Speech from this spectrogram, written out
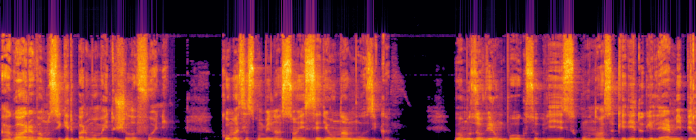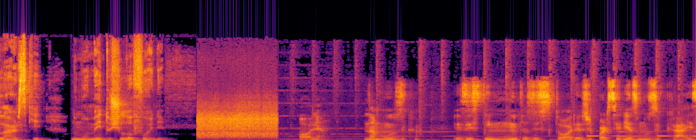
Agora vamos seguir para o momento xilofone. Como essas combinações seriam na música? Vamos ouvir um pouco sobre isso com o nosso querido Guilherme Pilarski no momento xilofone. Olha, na música existem muitas histórias de parcerias musicais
